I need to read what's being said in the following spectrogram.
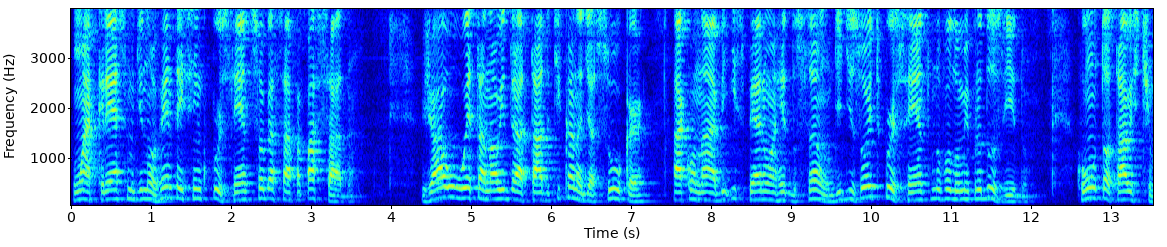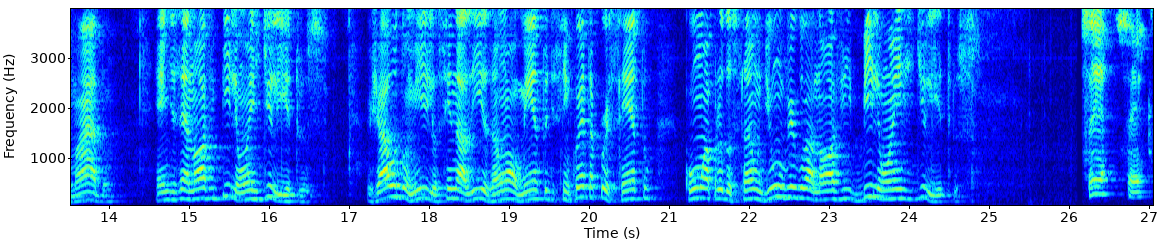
um acréscimo de 95% sobre a safra passada. Já o etanol hidratado de cana-de-açúcar, a Conab espera uma redução de 18% no volume produzido, com o total estimado em 19 bilhões de litros. Já o do milho sinaliza um aumento de 50% com uma produção de 1,9 bilhões de litros. Certo, certo.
